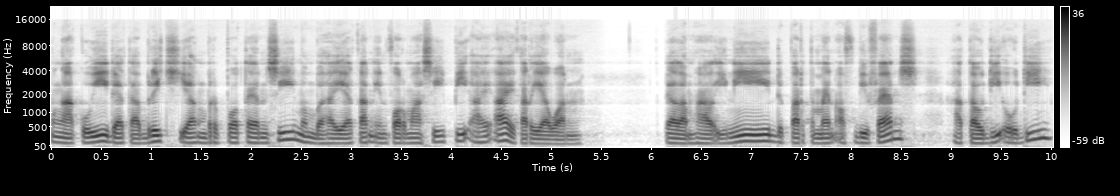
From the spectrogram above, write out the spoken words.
mengakui data breach yang berpotensi membahayakan informasi PII karyawan. Dalam hal ini, Department of Defense atau DoD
